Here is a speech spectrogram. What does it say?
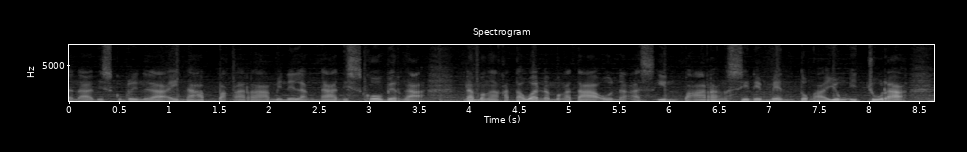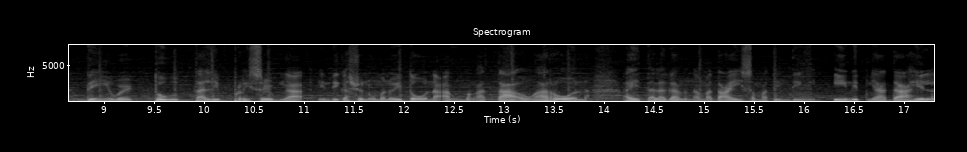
na nadiscover nila ay napakarami nilang nadiscover nga na mga katawan ng mga tao na as in parang sinemento nga yung itsura. They were totally preserved nga. Indikasyon umano ito na ang mga tao nga roon ay talagang namatay sa matinding init nga dahil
